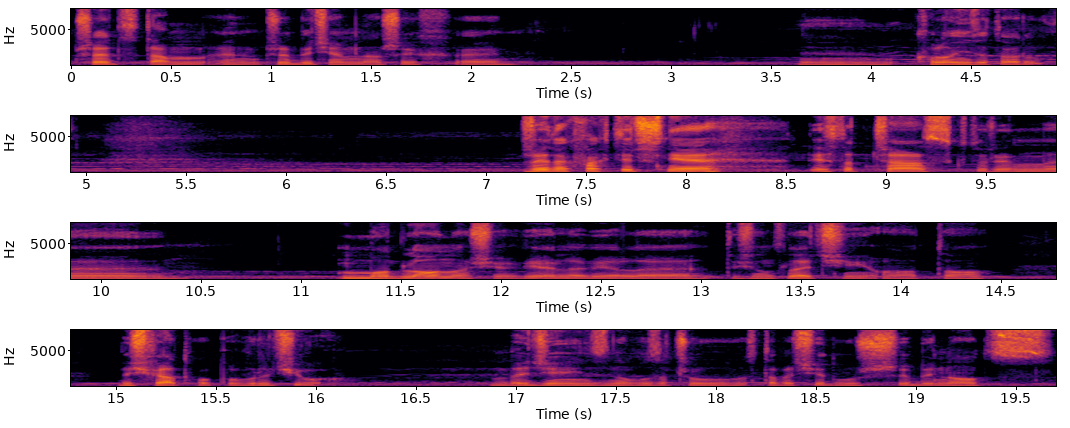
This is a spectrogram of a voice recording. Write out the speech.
przed tam e, przybyciem naszych e, e, kolonizatorów że jednak faktycznie jest to czas, w którym modlono się wiele, wiele tysiącleci o to, by światło powróciło. By dzień znowu zaczął stawać się dłuższy, by noc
